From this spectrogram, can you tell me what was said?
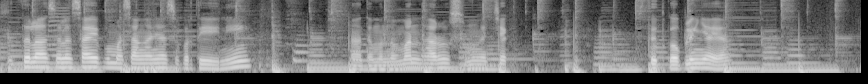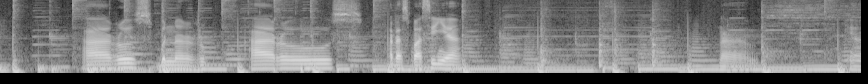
setelah selesai pemasangannya seperti ini nah teman-teman harus mengecek stud koplingnya ya. Harus benar harus ada spasinya. Nah ya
